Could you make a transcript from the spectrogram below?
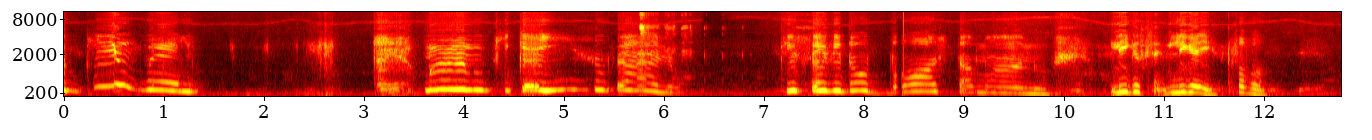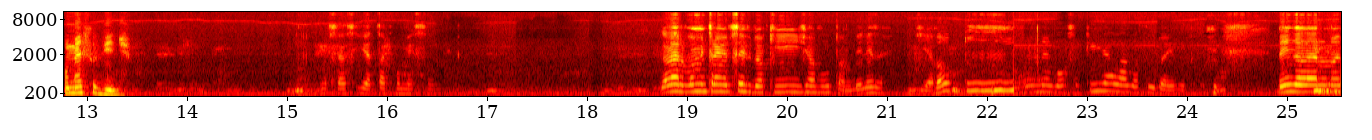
Deus, velho. Mano, que que é isso, velho? Que servidor bosta, mano. Liga, liga aí, por favor. Começa o vídeo. Acha que já tá começando. Galera, vamos entrar em outro servidor aqui e já voltando, beleza? Já volto. O negócio aqui já larga tudo aí. Bem, galera, nós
